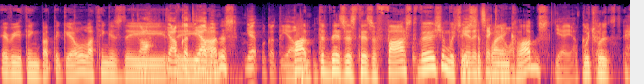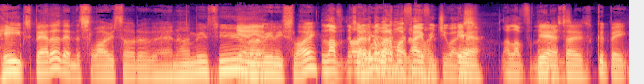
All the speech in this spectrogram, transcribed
everything but the girl, I think, is the Oh, yeah, I've got the album. artist. Yep, I've got the album. But th- there's a, there's a fast version which Yeah, the used to techno play in clubs, yeah, yeah. Which that. was heaps better than the slow sort of "and I miss you," Yeah, yeah. really slow. love. So one, that one of my favorite duos. Yeah. I love from the Yeah, 90s. so good beat.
